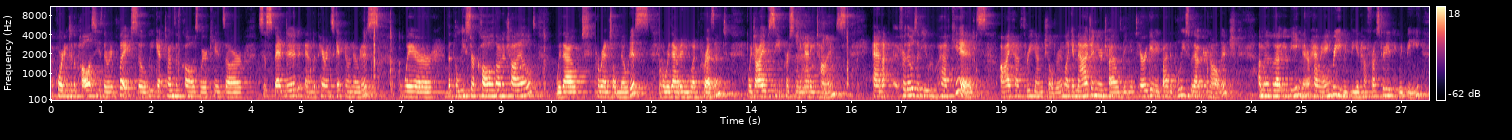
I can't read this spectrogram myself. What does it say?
according to the policies that are in place. So we get tons of calls where kids are suspended and the parents get no notice, where the police are called on a child without parental notice or without anyone present, which I've seen personally many times. And for those of you who have kids, I have three young children. Like, imagine your child being interrogated by the police without your knowledge, um, without you being there, how angry you would be and how frustrated you would be.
